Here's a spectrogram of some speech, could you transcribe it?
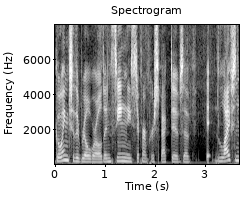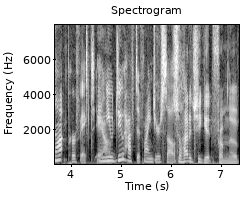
going to the real world and seeing these different perspectives of it, life's not perfect, Yeah. and you do have to find yourself. So how did she get from the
